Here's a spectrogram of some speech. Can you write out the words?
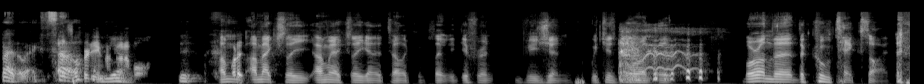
by the way. So that's pretty incredible. Yeah. I'm, I'm actually I'm actually going to tell a completely different vision, which is more on the more on the the cool tech side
